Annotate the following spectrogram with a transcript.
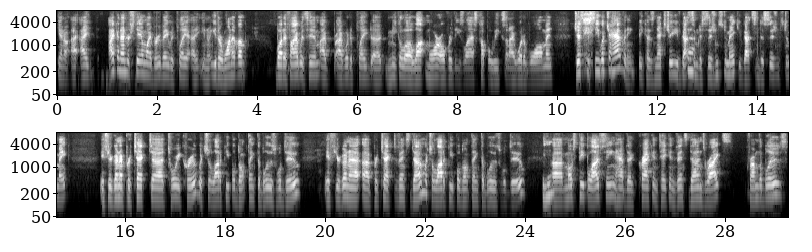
you know, I, I I can understand why Berube would play, uh, you know, either one of them. But if I was him, I, I would have played uh, a lot more over these last couple weeks than I would have Walman, just to see what you have in him. Because next year you've got yeah. some decisions to make. You've got some decisions to make. If you're going to protect uh, Torey Krug, which a lot of people don't think the Blues will do, if you're going to uh, protect Vince Dunn, which a lot of people don't think the Blues will do, mm-hmm. uh, most people I've seen have the Kraken taken Vince Dunn's rights from the Blues.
